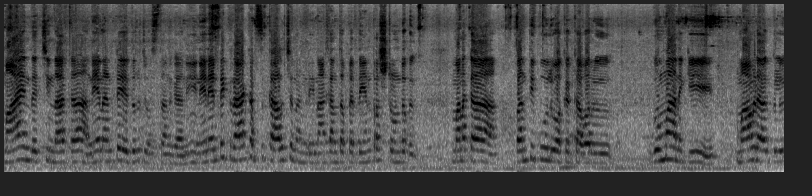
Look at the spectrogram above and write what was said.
మా ఆయన తెచ్చిందాక నేనంటే ఎదురు చూస్తాను కానీ నేనంటే క్రాకర్స్ కాల్చనండి. నాకు అంత పెద్ద ఇంట్రెస్ట్ ఉండదు. మనక బంతిపూలు ఒక కవరు గుమ్మానికి మామిడి ఆకులు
